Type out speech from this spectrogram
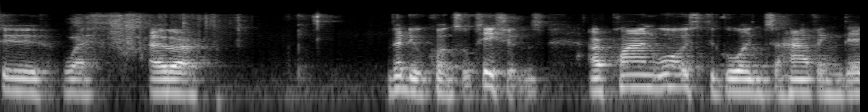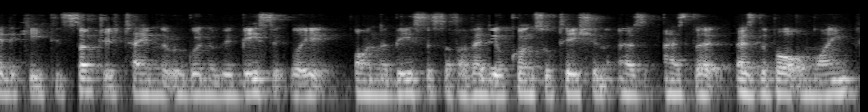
to with our video consultations our plan was to go into having dedicated surgery time that we're going to be basically on the basis of a video consultation as as the as the bottom line,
